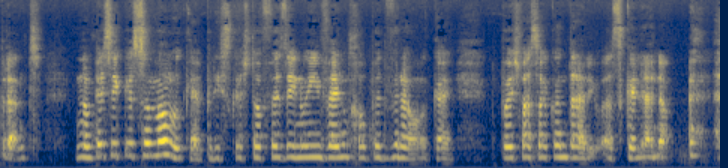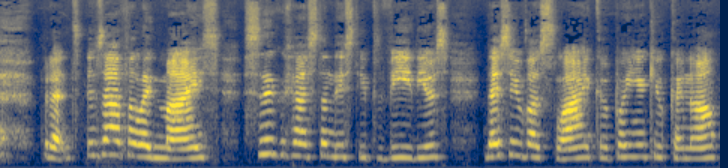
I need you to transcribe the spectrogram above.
Pronto. Não pensei que eu sou maluca, é por isso que eu estou a fazer no inverno roupa de verão, ok? Depois faço ao contrário, ou se calhar não. Pronto, já falei demais. Se gostam deste tipo de vídeos, deixem o vosso like, apoiem aqui o canal.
